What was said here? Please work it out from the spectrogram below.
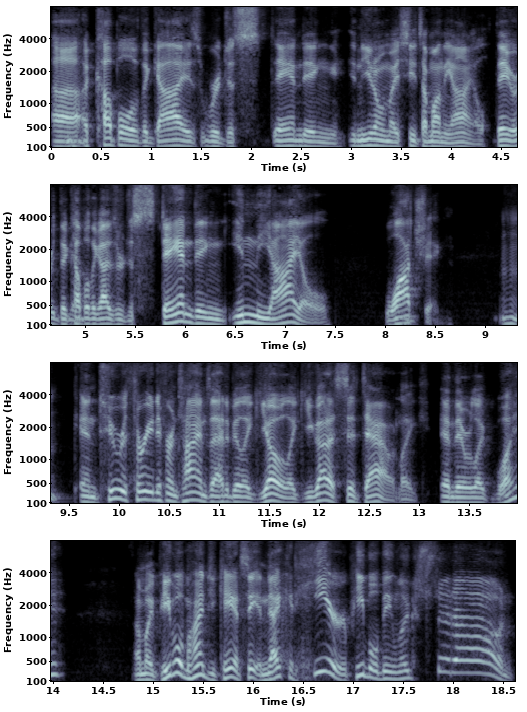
uh, Mhm. a couple of the guys were just standing, and you know, in my seats, I'm on the aisle. They were the Yeah. couple of the guys were just standing in the aisle, watching. Mhm. And two or three different times, I had to be like, "Yo, like you got to sit down." Like, and they were like, "What?" I'm like, "People behind you can't see," and I could hear people being like, "Sit down."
